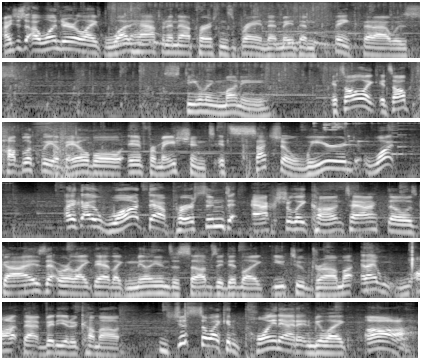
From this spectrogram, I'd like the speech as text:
I just, I wonder like what happened in that person's brain that made them think that I was stealing money it's all like, it's all publicly available information. It's such a weird, what? Like, I want that person to actually contact those guys that were like, they had like millions of subs. They did like YouTube drama. And I want that video to come out just so I can point at it and be like, ah,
